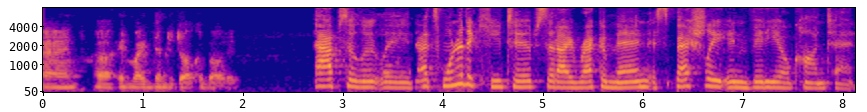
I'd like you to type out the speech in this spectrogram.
and uh, invite them to talk about it? Absolutely. That's one of the key tips that I recommend, especially in video content.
